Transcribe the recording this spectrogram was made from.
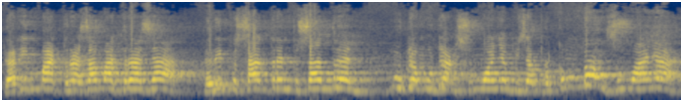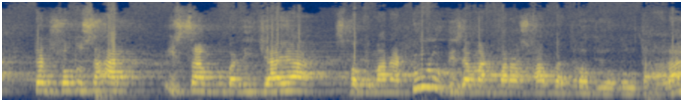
dari madrasah-madrasah dari pesantren-pesantren. Mudah-mudahan semuanya bisa berkembang semuanya. Dan suatu saat Islam kembali jaya sebagaimana dulu di zaman para sahabat radhiyallahu taala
